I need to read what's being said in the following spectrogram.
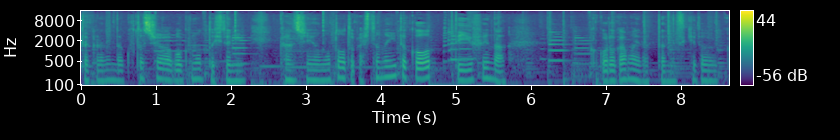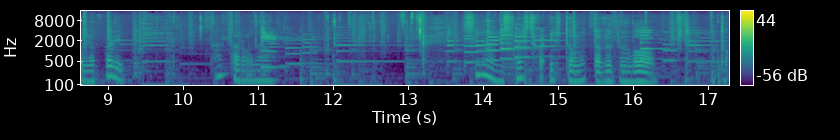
だからなんだ今年は僕もっと人に関心を持とうとか人のいいとこっていう風な心構えだったんですけどやっぱりなんだろうな。素直にその人がいいと思った部分をもっと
